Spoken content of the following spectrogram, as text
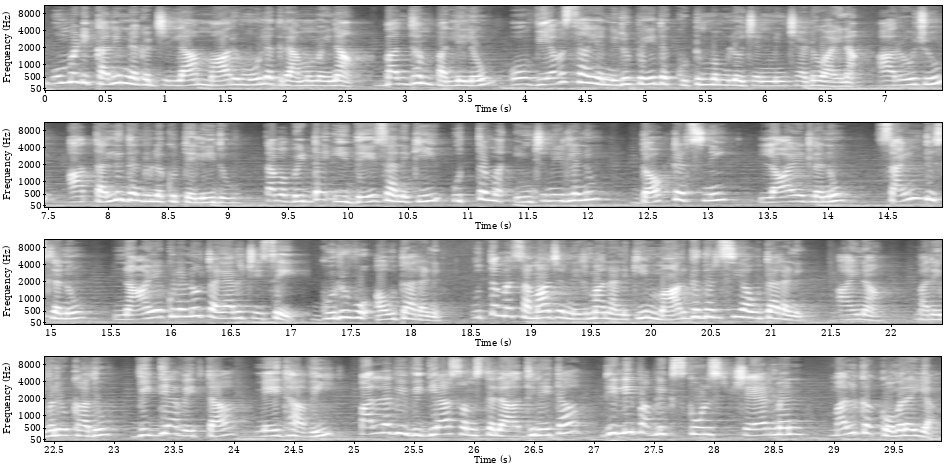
ఉమ్మడి కరీంనగర్ జిల్లా మారుమూల గ్రామమైన బంధంపల్లిలో ఓ వ్యవసాయ నిరుపేద కుటుంబంలో జన్మించాడు ఆయన. ఆ రోజు ఆ తల్లిదండ్రులకు తెలీదు. తమ బిడ్డ ఈ దేశానికి ఉత్తమ ఇంజనీర్లను డాక్టర్స్ని లాయర్లను సైంటిస్టులను నాయకులను తయారు చేసే గురువు అవుతారని ఉత్తమ సమాజ నిర్మాణానికి మార్గదర్శి అవుతారని ఆయన మరెవరూ కాదు విద్యావేత్త మేధావి పల్లవి విద్యా సంస్థల అధినేత Delhi public schools chairman Malka Komaraiah.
